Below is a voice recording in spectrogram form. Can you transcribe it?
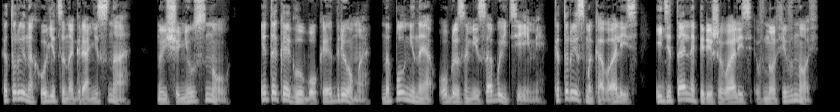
который находится на грани сна, но еще не уснул. Это такая глубокая дрема, наполненная образами и событиями, которые смаковались и детально переживались вновь и вновь.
